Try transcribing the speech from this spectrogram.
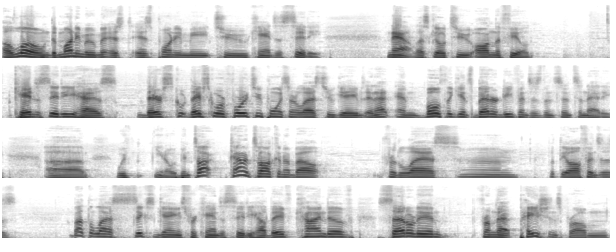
alone, the money movement is is pointing me to Kansas City. Now let's go to on the field. Kansas City has their sco- they've scored 42 points in their last two games, and that, and both against better defenses than Cincinnati. Uh, we've you know we've been talk, kind of talking about for the last um, with the offenses about the last six games for Kansas City, how they've kind of settled in from that patience problem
